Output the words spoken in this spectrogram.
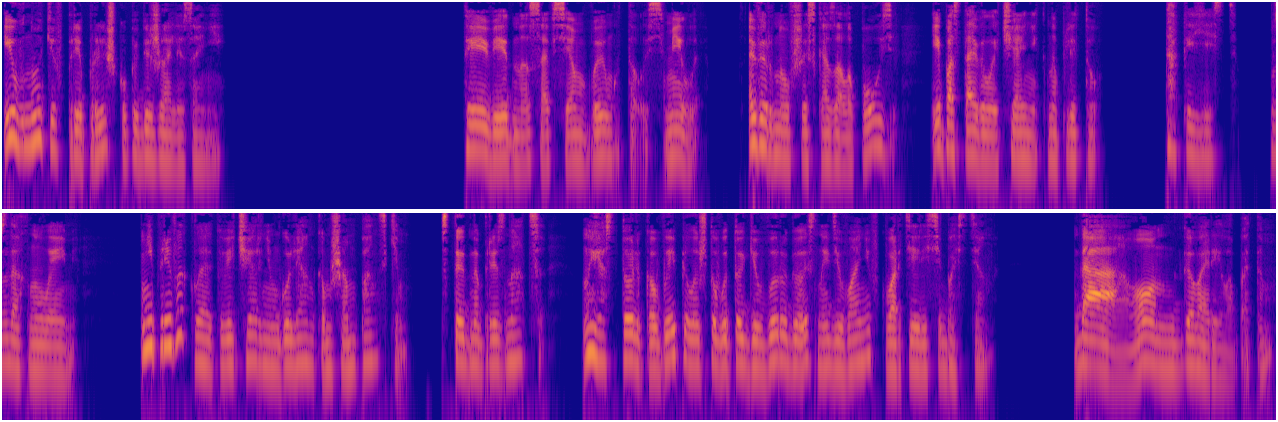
и внуки в припрыжку побежали за ней. «Ты, видно, совсем вымоталась, милая», — вернувшись, сказала Поузи и поставила чайник на плиту. «Так и есть», — вздохнула Эми. «Не привыкла я к вечерним гулянкам шампанским, стыдно признаться, но я столько выпила, что в итоге вырубилась на диване в квартире Себастьяна. Да, он говорил об этом.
